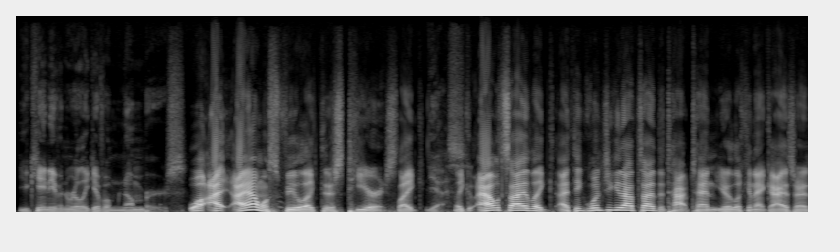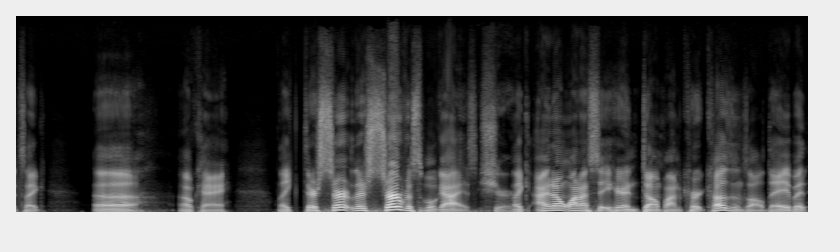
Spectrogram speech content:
You can't even really give them numbers. Well, I, I almost feel like there's tiers. Like Yes. like outside like I think once you get outside the top 10, you're looking at guys where it's like uh okay. Like they're ser- they're serviceable guys. Sure. Like I don't want to sit here and dump on Kirk Cousins all day, but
